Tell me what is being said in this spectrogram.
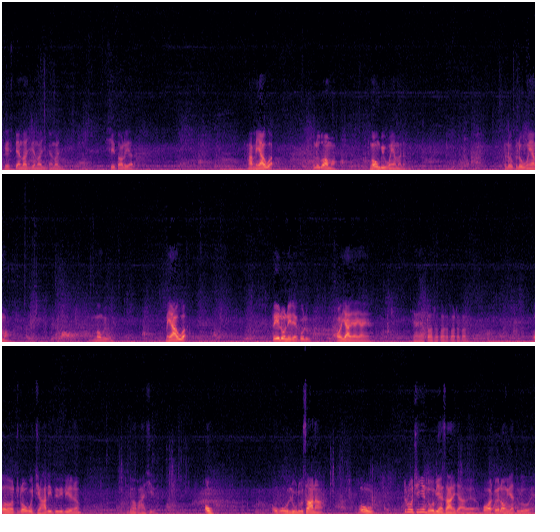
โอเคပြန်သွားကြည့်ပြန်သွားကြည့်ပြန်သွားကြည့်ရှေ့သွားလို့ရလားဟာမရဘူးอ่ะဘယ်လိုသွားမလဲငုံပြီးဝင်ရမှာလားဘယ်လိုဘယ်လိုဝင်ရမှာငုံပြီးဝင်မရဘူးอ่ะတေးလို့နေတယ်ကိုလူအော်ရရရရရရတော့တော့တော့တော့တော့အိုးတော်တော်ကိုဂျားလေးတီးတီးလေးနော်ဒီတော့ဘာရှိလဲအိုး โอ้โหလူလူစားနာအိုး သူတို့ချင်းချင်းသူတို့ပြန်စားနေကြပဲအပေါ်ကတွဲလောင်းကြီးကသူတို့ပဲဒီ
